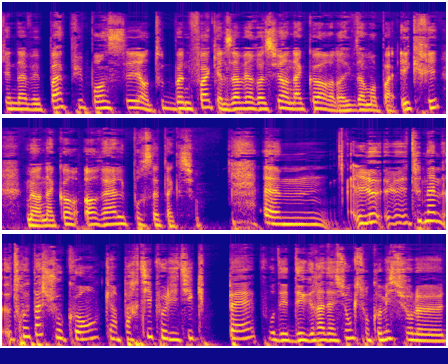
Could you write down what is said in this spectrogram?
qu'elles n'avaient pas pu penser en toute bonne foi qu'elles avaient reçu un accord, alors évidemment pas écrit, mais un accord oral pour cette action. Euh, le, tout de même, trouvez pas choquant qu'un parti politique paie pour des dégradations qui sont commises sur le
